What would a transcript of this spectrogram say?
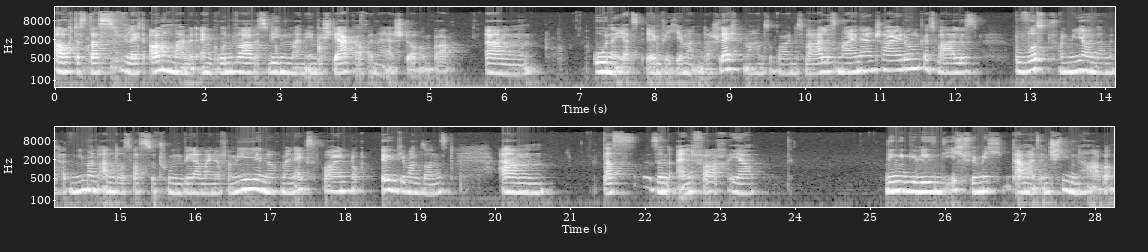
auch, dass das vielleicht auch nochmal mit ein Grund war, weswegen man irgendwie stärker auch in der Essstörung war. Ähm, ohne jetzt irgendwie jemanden da schlecht machen zu wollen. Es war alles meine Entscheidung, es war alles bewusst von mir und damit hat niemand anderes was zu tun, weder meine Familie noch mein Ex-Freund noch irgendjemand sonst. Ähm, das sind einfach, ja, Dinge gewesen, die ich für mich damals entschieden habe.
